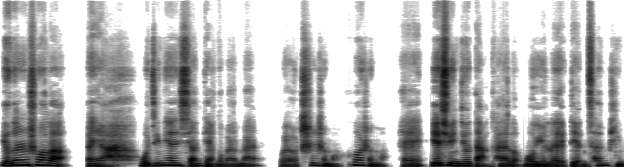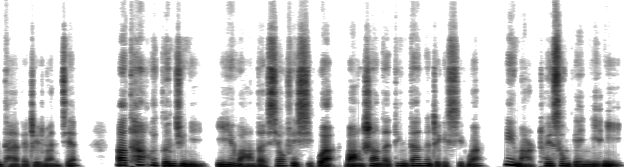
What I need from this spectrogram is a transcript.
有的人说了，哎呀，我今天想点个外卖，我要吃什么喝什么？哎，也许你就打开了某一类点餐平台的这软件。然后他会根据你以往的消费习惯、网上的订单的这个习惯，立马推送给你你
